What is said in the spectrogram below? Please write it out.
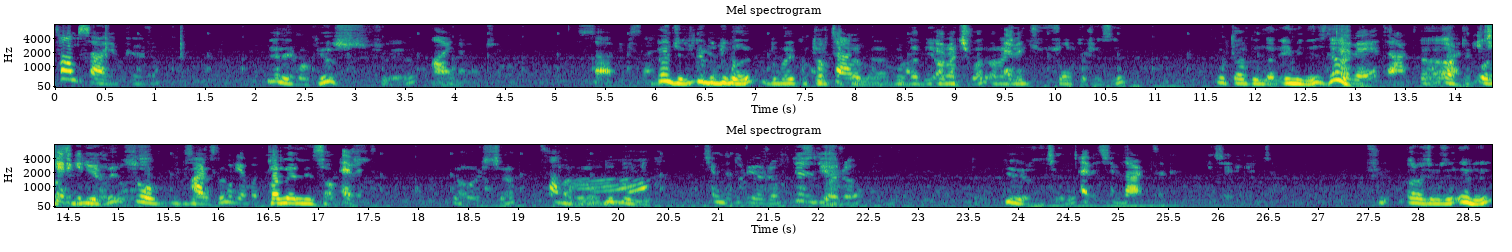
Tam sağ yapıyorum. Nereye bakıyoruz? Şuraya. Aynen hocam. Sen. Öncelikle bu Dubai, Dubai kurtardıklar? Yani burada bir araç var. Aracın Evet. sol köşesi. Kurtardığından eminiz değil mi? Evet artık, Ha, artık, içeri girdi. gidiyoruz. Sol Artık buraya bakıyorum. paralelliğini sağlıyoruz. Evet. Yavaşça. Tamam. Paralel oldu, durduk. Şimdi duruyorum. Düzlüyorum. Giriyoruz içeri. Evet şimdi artık içeri gireceğim. Şu aracımızın önü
